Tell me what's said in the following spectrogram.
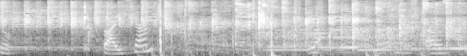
So, speichern. Ja, habe ich alles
